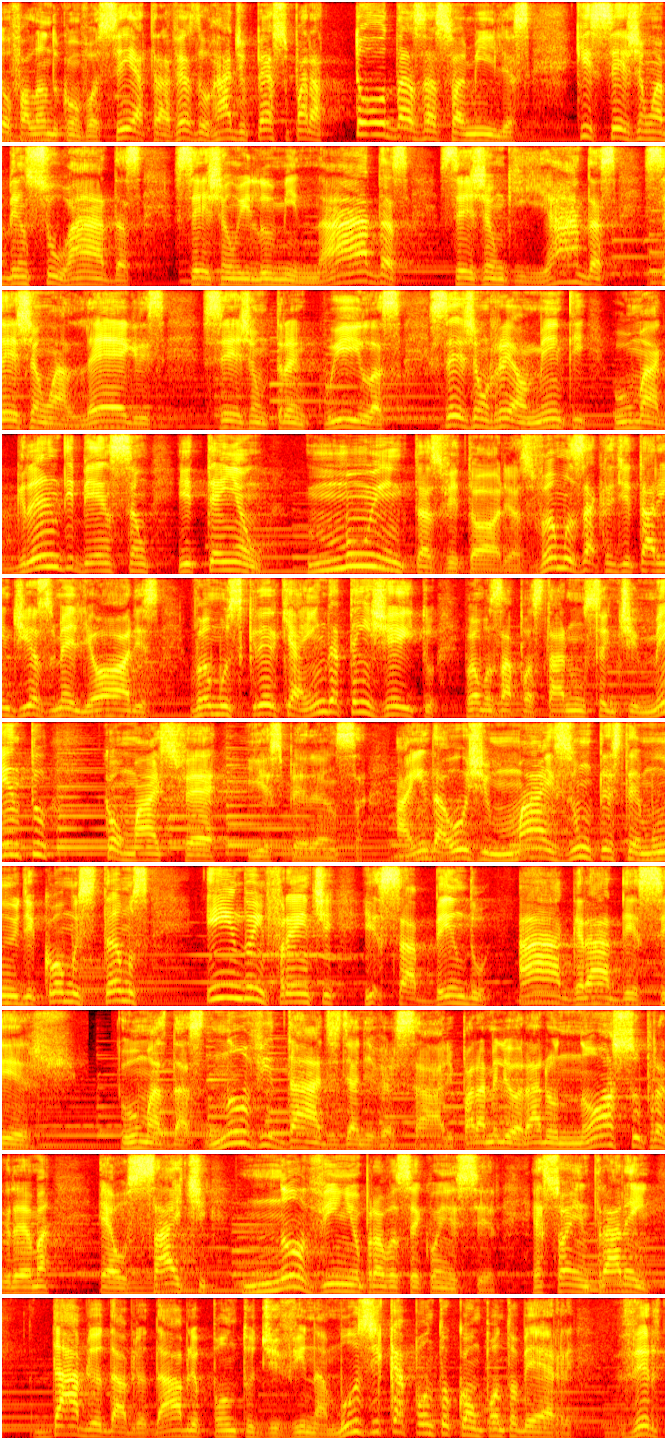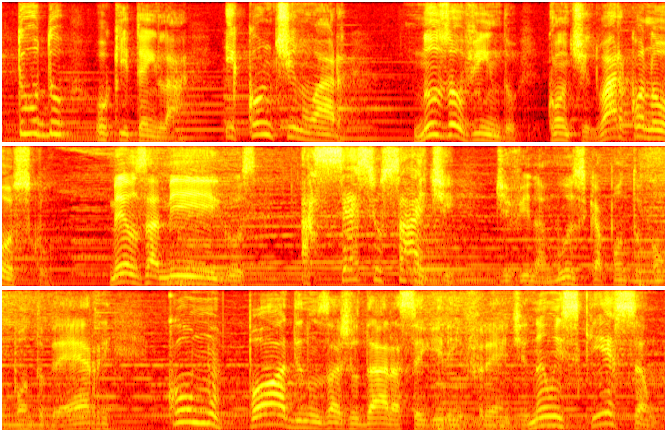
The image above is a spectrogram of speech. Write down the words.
estou falando com você, através do rádio. Peço para todas as famílias que sejam abençoadas, sejam iluminadas, sejam guiadas, sejam alegres, sejam tranquilas, sejam realmente uma grande bênção e tenham muitas vitórias. Vamos acreditar em dias melhores, vamos crer que ainda tem jeito, vamos apostar num sentimento com mais fé e esperança. Ainda hoje, mais um testemunho de como estamos indo em frente e sabendo agradecer. Uma das novidades de aniversário para melhorar o nosso programa é o site novinho para você conhecer. É só entrar em www.divinamusica.com.br, ver tudo o que tem lá e continuar nos ouvindo, continuar conosco. Meus amigos, acesse o site divinamusica.com.br. Como pode nos ajudar a seguir em frente? Não esqueçam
